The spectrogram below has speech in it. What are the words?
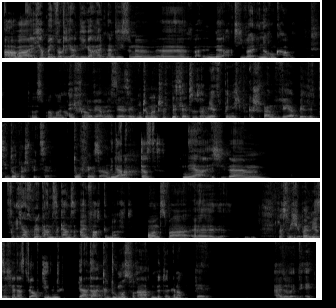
Aber ich habe mich wirklich an die gehalten, an die ich so eine, äh, eine aktive Erinnerung habe. Das war mein Aufgabe. Ich finde, wir haben eine sehr, sehr gute Mannschaft bisher zusammen. Jetzt bin ich gespannt, wer bildet die Doppelspitze? Du fängst an. Ja, das, ja, ich, ähm, ich habe es mir ganz, ganz einfach gemacht. Und zwar äh, Lass mich ich überlegen. Ich bin mir sicher, dass du auf diesen, ja, da, du musst verraten, bitte, genau. Der, also, äh,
